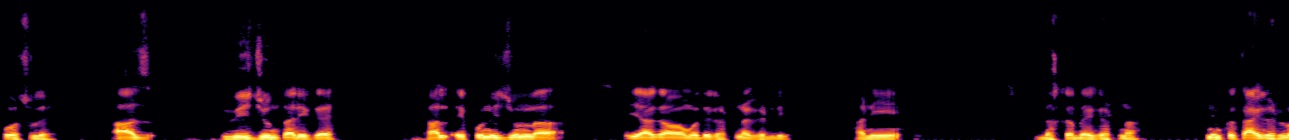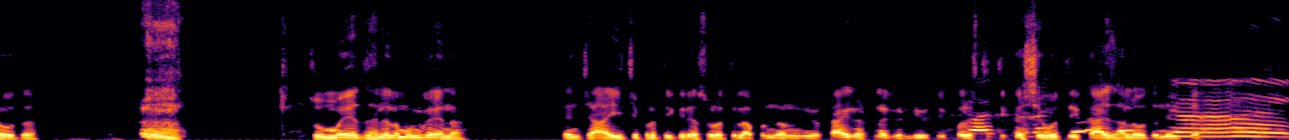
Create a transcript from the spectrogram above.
पोचलो आहे आज वीस जून तारीख आहे. काल एकोणीस जूनला या गावामध्ये घटना घडली आणि धक्कादायक घटना. नेमकं काय घडलं होतं? जो मयत झालेला मुलगा आहे ना त्यांच्या आईची प्रतिक्रिया सुरुवातीला आपण जाणून घेऊया. काय घटना घडली होती? परिस्थिती कशी होती? काय झालं होतं नेमकं?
